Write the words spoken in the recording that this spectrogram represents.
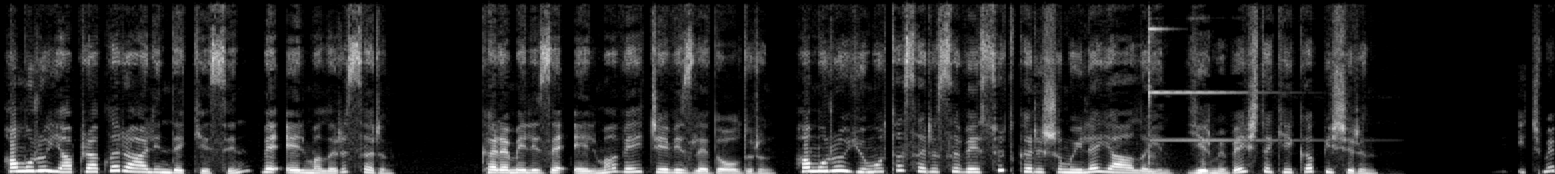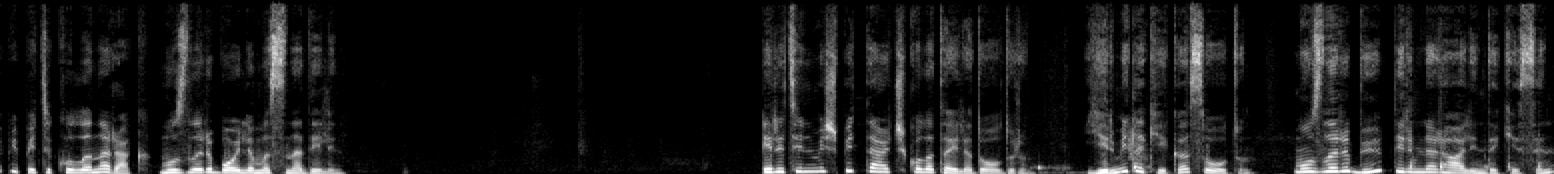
Hamuru yapraklar halinde kesin ve elmaları sarın. Karamelize elma ve cevizle doldurun. Hamuru yumurta sarısı ve süt karışımıyla yağlayın. 25 dakika pişirin. İçme pipeti kullanarak muzları boylamasına delin. Eritilmiş bitter çikolatayla doldurun. 20 dakika soğutun. Muzları büyük dilimler halinde kesin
